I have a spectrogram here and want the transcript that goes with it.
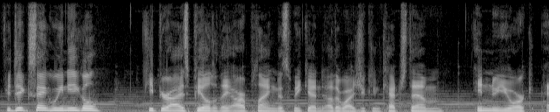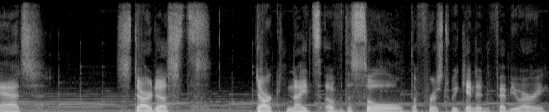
if you dig Sanguine Eagle, keep your eyes peeled. They are playing this weekend. Otherwise, you can catch them in New York at Stardust's Dark Nights of the Soul the first weekend in February,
